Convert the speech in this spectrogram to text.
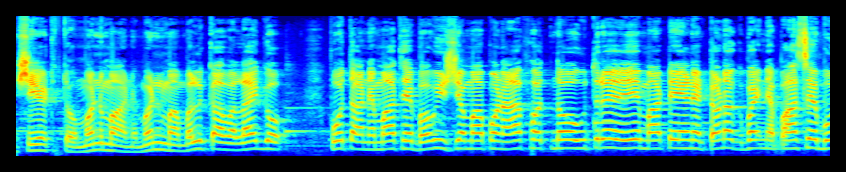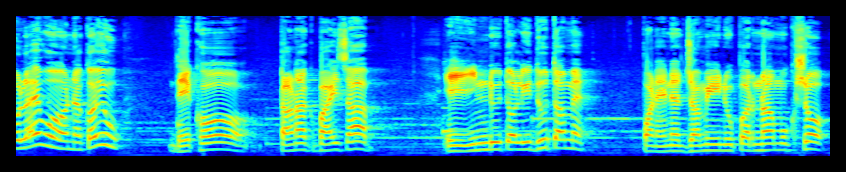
શેઠ તો મનમાં ને મનમાં મલકાવા લાગ્યો. પોતાને માથે ભવિષ્યમાં પણ આફત ન ઉતરે, એ માટે એણે ટણકભાઈને પાસે બોલાવ્યો અને કહ્યું, દેખો, ટણકભાઈ સાહેબ એ ઈંડું તો લીધું તમે, પણ એને જમીન ઉપર ન મૂકશો.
